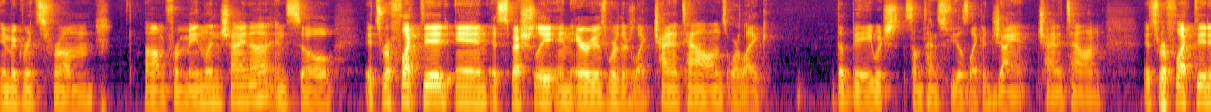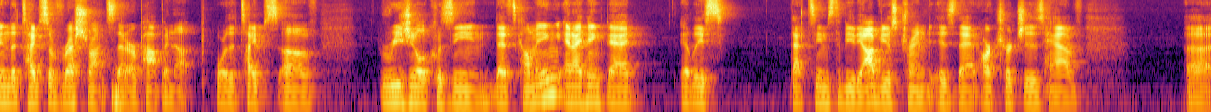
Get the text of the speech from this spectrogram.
immigrants from um, from mainland China, and so it's reflected in especially in areas where there's like Chinatowns or like the Bay, which sometimes feels like a giant Chinatown. It's reflected in the types of restaurants that are popping up or the types of regional cuisine that's coming, and I think that at least that seems to be the obvious trend is that our churches have uh,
